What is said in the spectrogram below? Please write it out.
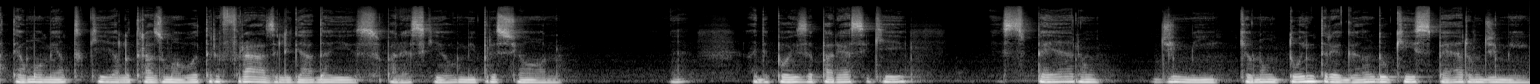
até o momento que ela traz uma outra frase ligada a isso. Parece que eu me pressiono. Né? Aí depois aparece que esperam de mim, que eu não estou entregando o que esperam de mim.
